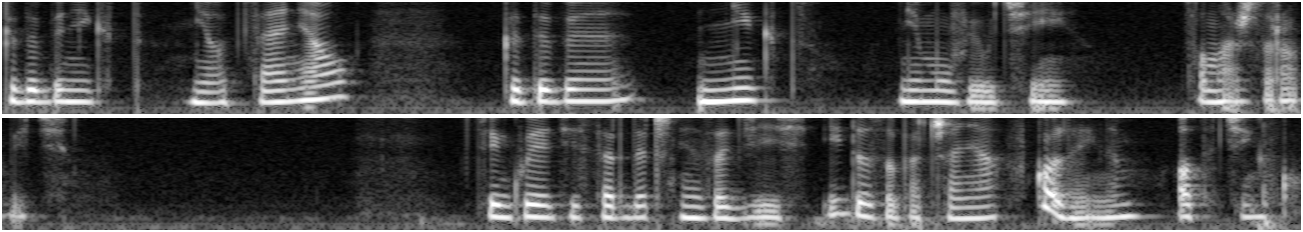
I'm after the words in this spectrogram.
gdyby nikt nie oceniał, gdyby nikt nie mówił Ci, co masz zrobić? Dziękuję Ci serdecznie za dziś i do zobaczenia w kolejnym odcinku.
